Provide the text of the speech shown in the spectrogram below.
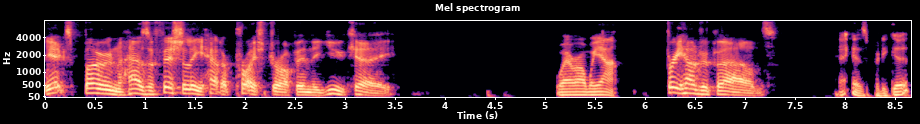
The Xbone has officially had a price drop in the UK. Where are we at? Three hundred pounds. Hey, it's pretty good.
